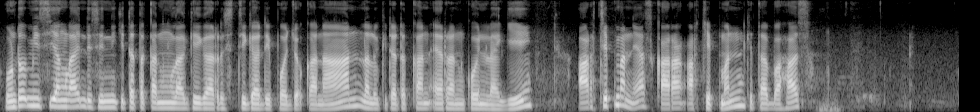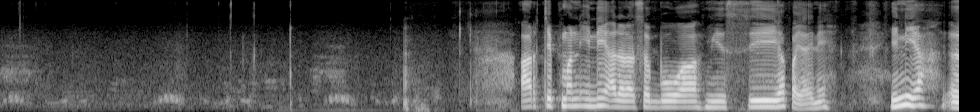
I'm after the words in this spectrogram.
Untuk misi yang lain di sini kita tekan lagi garis tiga di pojok kanan lalu kita tekan errand coin lagi. Achievement ya sekarang achievement kita bahas. Achievement ini adalah sebuah misi apa ya ini? Ini ya e,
